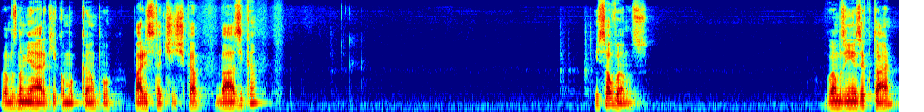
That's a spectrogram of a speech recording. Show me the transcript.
Vamos nomear aqui como campo para estatística básica. E salvamos. Vamos em executar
